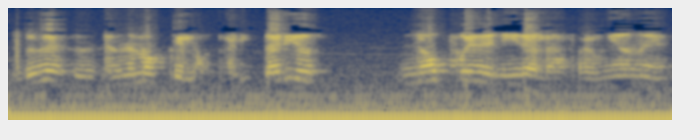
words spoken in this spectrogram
Entonces entendemos que los paritarios no pueden ir a las reuniones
